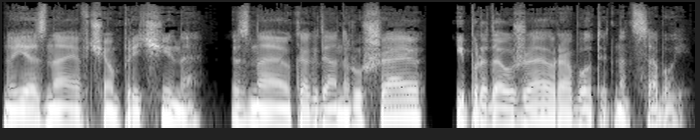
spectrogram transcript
но я знаю, в чем причина, знаю, когда нарушаю и продолжаю работать над собой.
